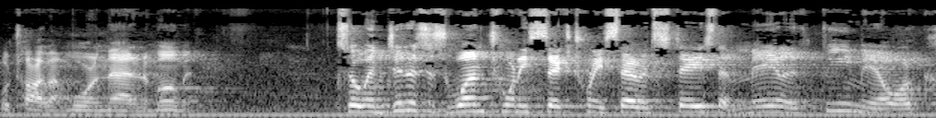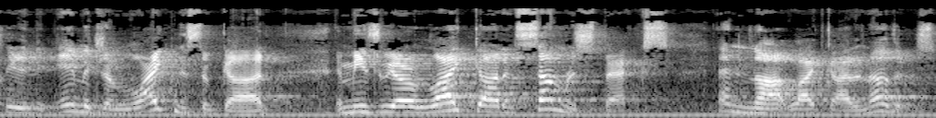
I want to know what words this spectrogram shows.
We'll talk about more on that in a moment. So in Genesis 1, 26, 27 states that male and female are created in the image and likeness of God, it means we are like God in some respects and not like God in others.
